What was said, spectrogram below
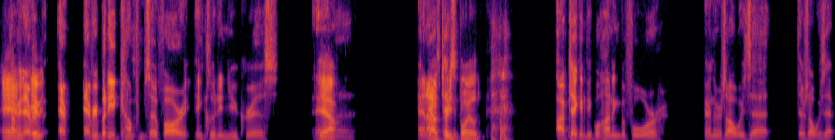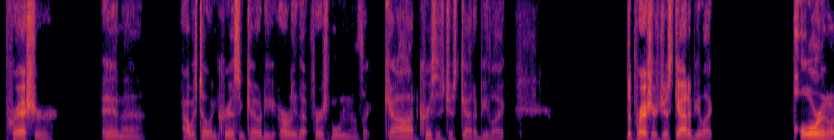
And I mean, every, ev- everybody had come from so far, including you, Chris. Yeah. uh, and Yeah, I was pretty taken- spoiled. I've taken people hunting before, and there's always that there's always that pressure. And uh, I was telling Chris and Cody early that first morning, I was like, God, Chris has just got to be like, the pressure's just got to be like pouring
